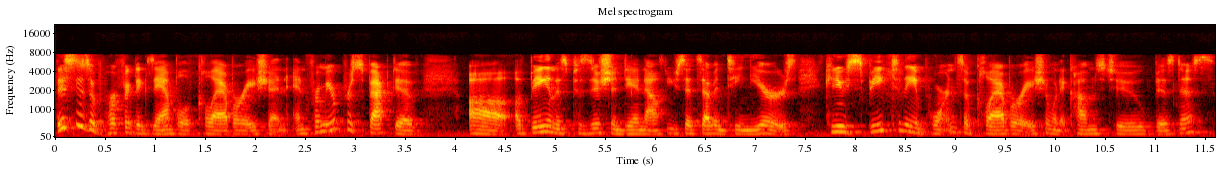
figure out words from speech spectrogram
This is a perfect example of collaboration. And from your perspective uh, of being in this position, Dan, now you said 17 years. Can you speak to the importance of collaboration when it comes to business?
